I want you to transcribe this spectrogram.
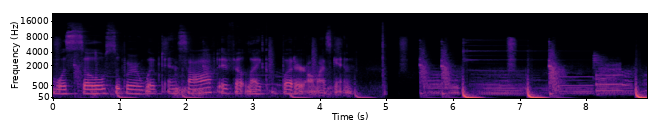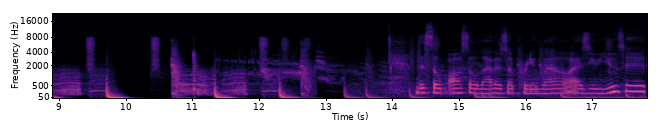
was so super whipped and soft. It felt like butter on my skin. This soap also lathers up pretty well as you use it.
